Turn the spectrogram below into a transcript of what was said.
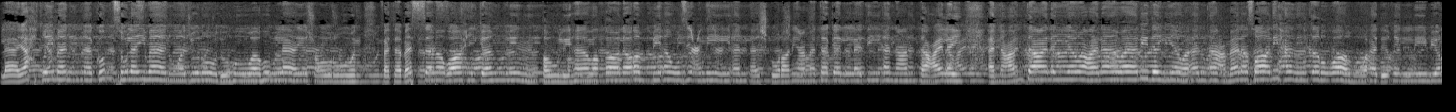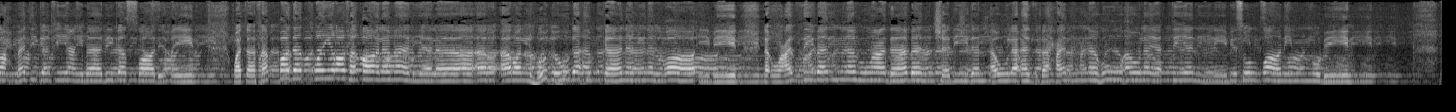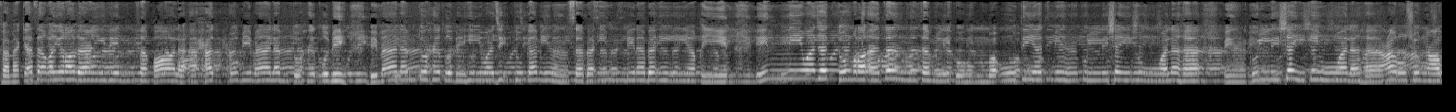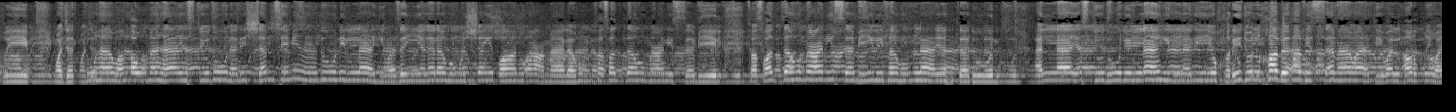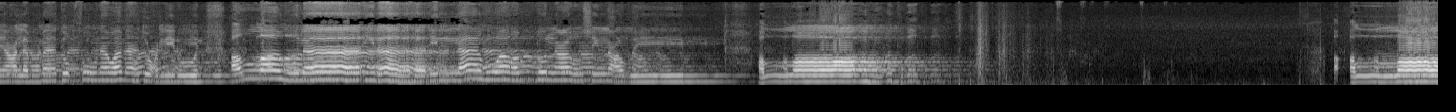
لا يحطمنكم سليمان وجنوده وهم لا يشعرون. فتبسم ضاحكا من قولها وقال رب أوزعني أن أشكر نعمتك التي أنعمت علي أنعمت علي وعلى والدي وأن أعمل صالحا ترضاه وأدخلني برحمتك في عبادك الصالحين. وتفقد الطير فقال ما لي لا أرى الهدى هدهد أم كان من الغائبين؟ لأعذبنه عذابا شديدا أو لأذبحنه أو ليأتيني بسلطان مبين. فمكث غير بعيد فقال أحدت بما لم تحط به بما لم تحط به وجئتك من سبأ بنبأ يقين. إني إني وجدت امرأة تملكهم وأوتيت من كل شيء ولها من كل شيء ولها عرش عظيم. وجدتها وقومها يسجدون للشمس من دون الله وزين لهم الشيطان أعمالهم فصدهم عن السبيل فصدهم عن السبيل فهم لا يهتدون. ألا يسجدوا لله الذي يخرج الخبأ في السماوات والأرض ويعلم ما تخفون وما تعلنون. الله لا إله إلا هو رب العرش العظيم. الله أكبر. الله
